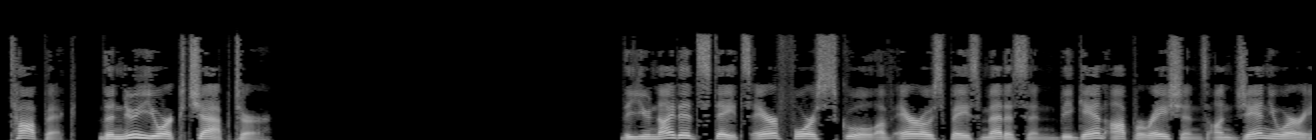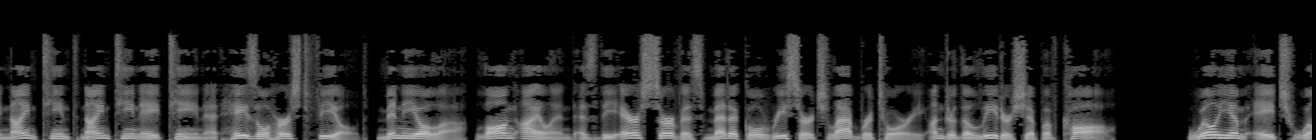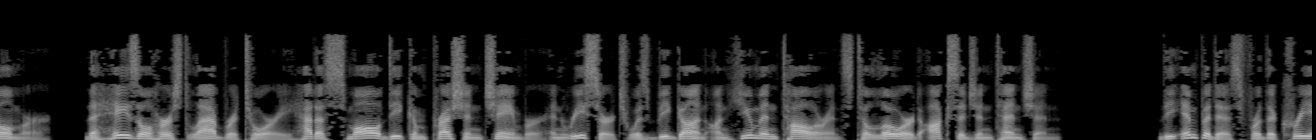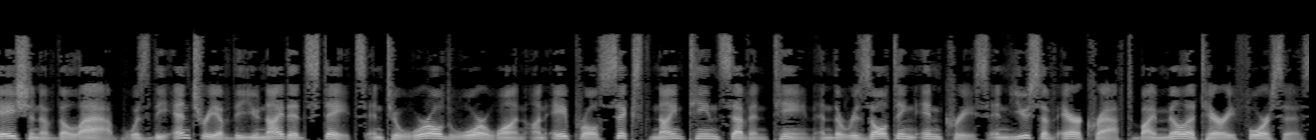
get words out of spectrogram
Topic: The New York chapter. The United States Air Force School of Aerospace Medicine began operations on January 19, 1918 at Hazelhurst Field, Mineola, Long Island as the Air Service Medical Research Laboratory under the leadership of Col. William H. Wilmer. The Hazelhurst Laboratory had a small decompression chamber and research was begun on human tolerance to lowered oxygen tension. The impetus for the creation of the lab was the entry of the United States into World War I on April 6, 1917 and the resulting increase in use of aircraft by military forces.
